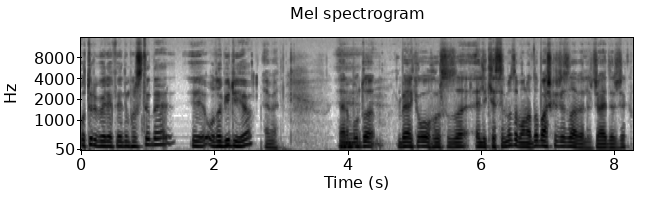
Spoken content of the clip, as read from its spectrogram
o tür böyle efendim hırsızlık da e, olabiliyor. Evet. Yani Ee, burada belki o hırsıza eli kesilmez ama ona da başka ceza verilir. Caydıracak.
